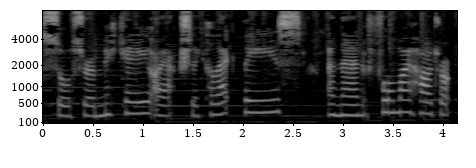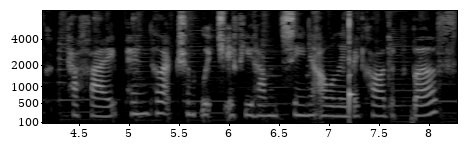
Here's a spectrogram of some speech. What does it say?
Sorcerer Mickey. I actually collect these. And then for my Hard Rock Cafe pin collection, which if you haven't seen it, I will leave a card up above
